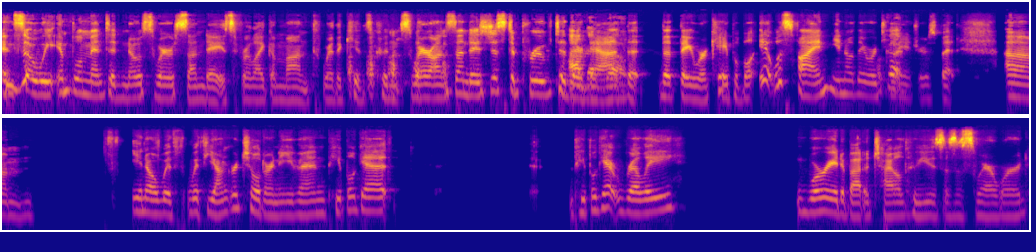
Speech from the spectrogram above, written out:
And so we implemented no swear Sundays for like a month where the kids couldn't swear on Sundays just to prove to their dad that that they were capable. It was fine, you know, they were oh, teenagers, but um you know, with with younger children even, people get people get really worried about a child who uses a swear word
